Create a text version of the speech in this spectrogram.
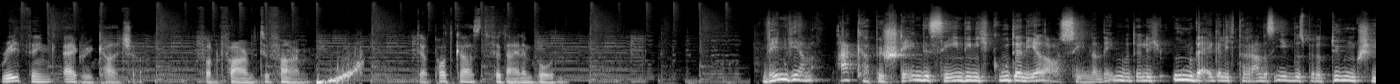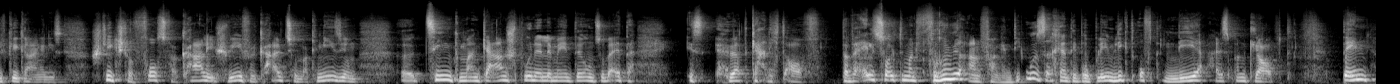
Rethink Agriculture von Farm to Farm. Der Podcast für deinen Boden. Wenn wir am Acker Bestände sehen, die nicht gut ernährt aussehen, dann denken wir natürlich unweigerlich daran, dass irgendwas bei der Düngung schiefgegangen ist. Stickstoff, Phosphor, Kali, Schwefel, Calcium, Magnesium, äh, Zink, Mangan, Spurenelemente und so weiter. Es hört gar nicht auf. Dabei sollte man früher anfangen. Die Ursache an dem Problem liegt oft näher, als man glaubt. Denn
